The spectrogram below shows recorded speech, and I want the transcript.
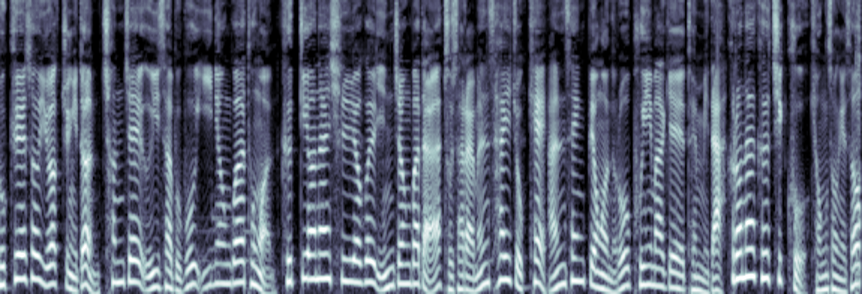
도쿄에서 유학 중이던 천재 의사 부부 인형과 동원 그 뛰어난 실력을 인정받아 두 사람은 사이좋게 안생병원으로 부임하게 됩니다. 그러나 그 직후 경성에서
